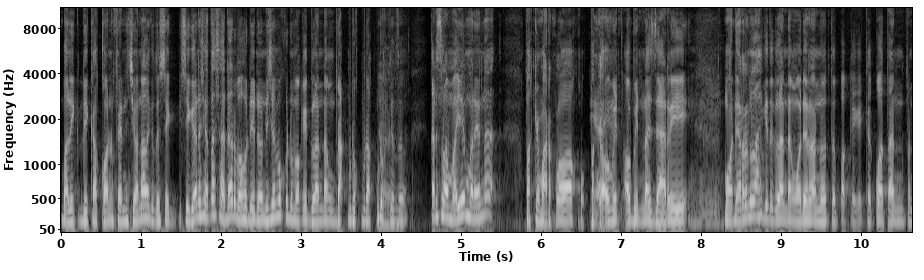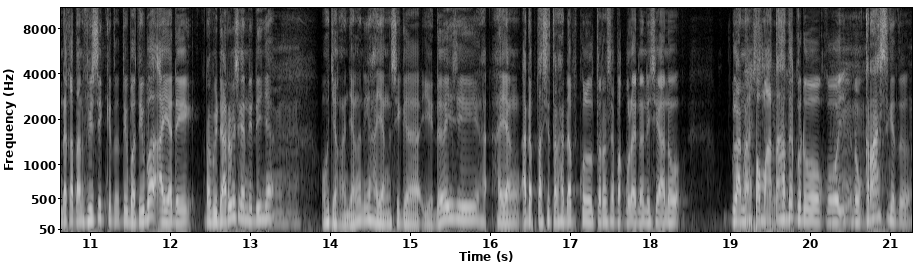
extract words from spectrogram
balik di konvensional gitu. Si, si saya sadar bahwa di Indonesia mah kudu pakai gelandang brak bruk brak bruk gitu. Kan selama iya mana pakai Mark Locke pakai Iya, Omid Omid Nazari. Modern lah gitu gelandang modern anu pakai kekuatan pendekatan fisik gitu. Tiba-tiba aya di Robi Darwis kan di dinya oh jangan-jangan nih hayang siga ieu deui sih hayang adaptasi terhadap kultur sepak bola Indonesia anu gelandang pematah teh kudu ku nu keras gitu.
